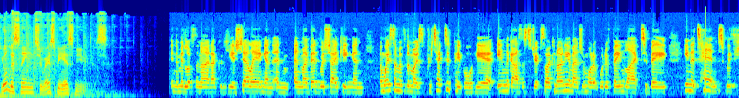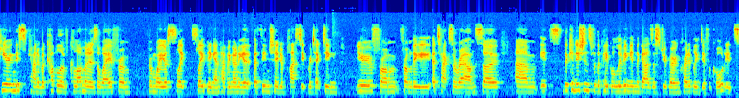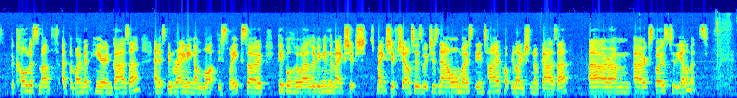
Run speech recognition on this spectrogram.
You're listening to SBS News. In the middle of the night, I could hear shelling, and, and, and my bed was shaking. And, and we're some of the most protected people here in the Gaza Strip. So I can only imagine what it would have been like to be in a tent with hearing this kind of a couple of kilometres away from, from where you're sleep, sleeping and having only a, a thin sheet of plastic protecting you from from the attacks around. So um, it's the conditions for the people living in the Gaza Strip are incredibly difficult. It's the coldest month at the moment here in Gaza, and it's been raining a lot this week. So people who are living in the makeshift makeshift shelters, which is now almost the entire population of Gaza, are um, are exposed to the elements.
